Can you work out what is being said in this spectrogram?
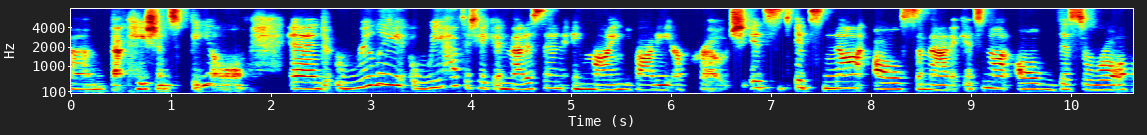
um, that patients feel. And really, we have to take in medicine a mind body approach. It's, it's not all somatic, it's not all visceral.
